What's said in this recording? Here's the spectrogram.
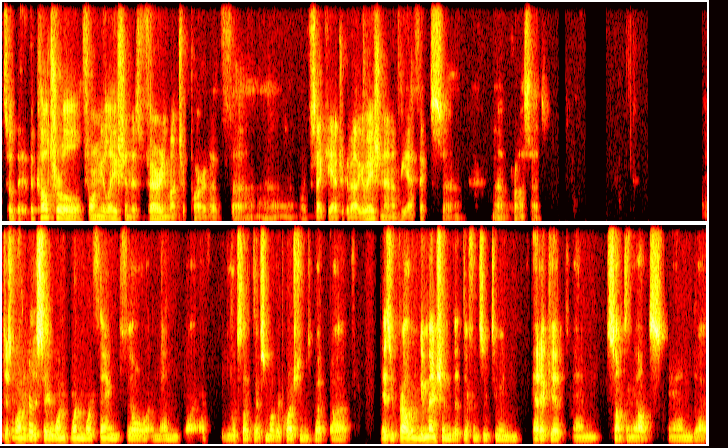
So the, the cultural formulation is very much a part of, uh, uh, of psychiatric evaluation and of the ethics uh, uh, process. I just wanted to say one, one more thing, Phil, and then uh, it looks like there's some other questions, but uh, as you probably, you mentioned the difference between etiquette and something else. And uh,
